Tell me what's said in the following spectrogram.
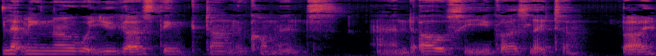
let me know what you guys think down in the comments, and I'll see you guys later. Bye.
